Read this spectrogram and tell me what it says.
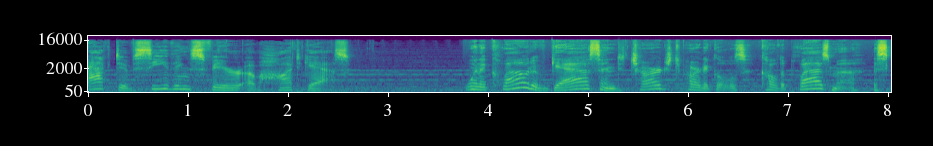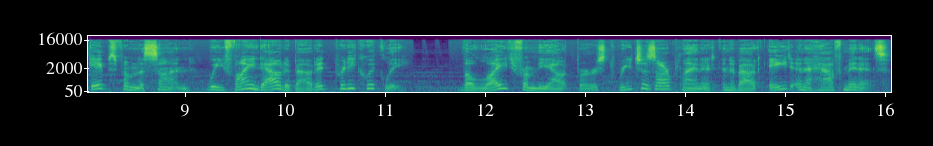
active, seething sphere of hot gas. When a cloud of gas and charged particles, called a plasma, escapes from the Sun, we find out about it pretty quickly. The light from the outburst reaches our planet in about eight and a half minutes.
